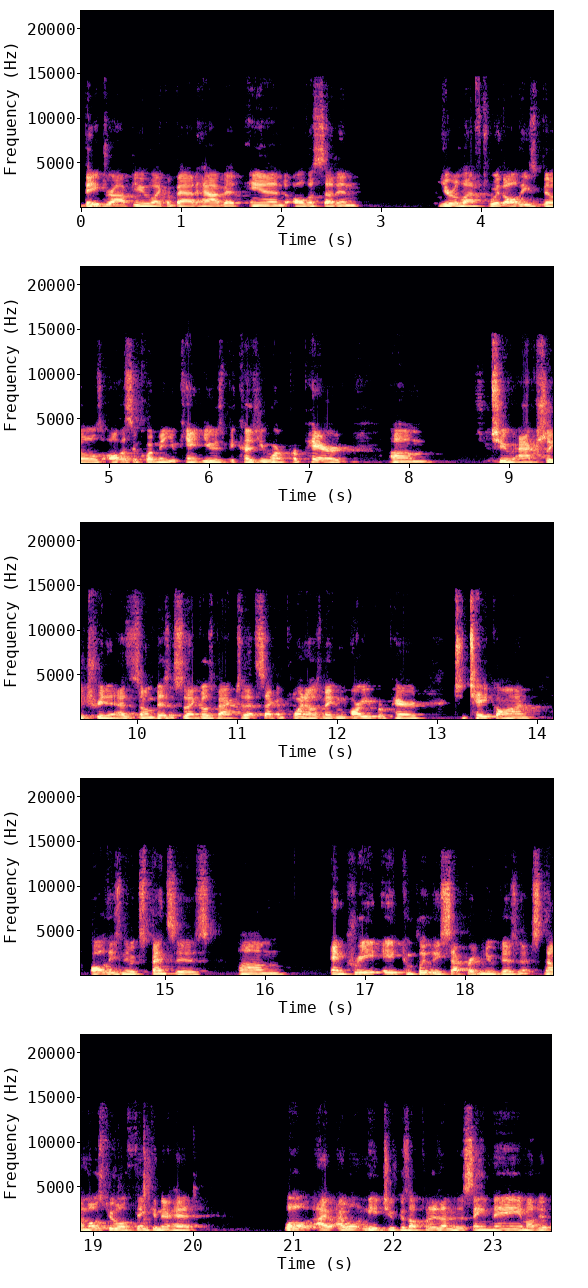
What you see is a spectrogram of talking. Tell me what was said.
they drop you like a bad habit, and all of a sudden you're left with all these bills, all this equipment you can't use because you weren't prepared um, to actually treat it as its own business. So that goes back to that second point I was making. Are you prepared to take on all these new expenses um, and create a completely separate new business? Now, most people think in their head, well, I, I won't need to because I'll put it under the same name. I'll do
